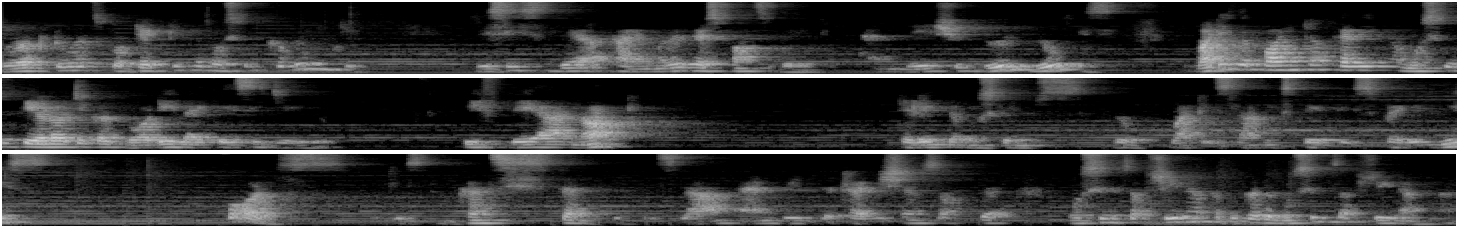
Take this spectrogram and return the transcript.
work towards protecting the Muslim community. This is their primary responsibility and they should do, do this. What is the point of having a Muslim theological body like ACJU if they are not the Muslims, look, what Islamic State is spreading is false. It is inconsistent with Islam and with the traditions of the Muslims of Sri Lanka because the Muslims of Sri Lanka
